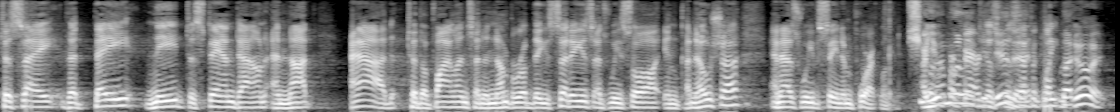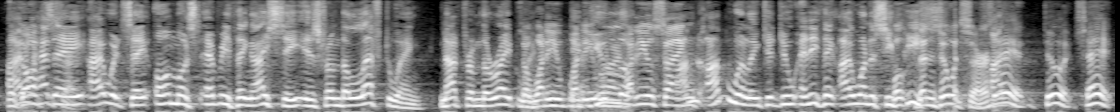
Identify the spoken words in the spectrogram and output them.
to say that they need to stand down and not add to the violence in a number of these cities, as we saw in Kenosha and as we've seen in Portland? Sure, are you I'm willing prepared to, to, do specifically that, but do it? Well, I go would ahead, say sir. I would say almost everything I see is from the left wing, not from the right wing. So what are you- what If are you- what are you I'm, saying? I'm willing to do anything. I want to see Well, peace. then do it, sir. Say it. Do it. Say it.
